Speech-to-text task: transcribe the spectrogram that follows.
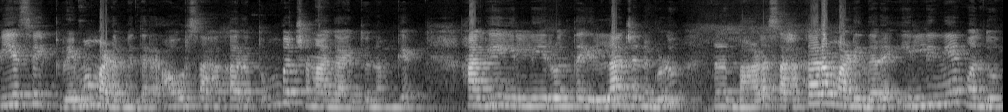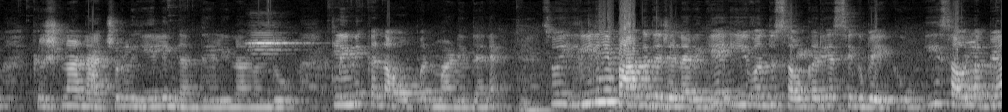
P S I Prema madam ಇದ್ದಾರೆ. ಅವ್ರ ಸಹಕಾರ ತುಂಬಾ ಚೆನ್ನಾಗಾಯ್ತು ನಮಗೆ. ಹಾಗೆ ಇಲ್ಲಿ ಇರುವಂತ ಎಲ್ಲಾ ಜನಗಳು ನಾನು ಬಹಳ ಸಹಕಾರ ಮಾಡಿದ್ದಾರೆ. ಇಲ್ಲಿನೇ ಒಂದು ಕೃಷ್ಣ ನ್ಯಾಚುರಲ್ ಹೀಲಿಂಗ್ ಅಂತ ಹೇಳಿ ನಾನೊಂದು ಕ್ಲಿನಿಕ್ ಅನ್ನ ಓಪನ್ ಮಾಡಿದ್ದೇನೆ. ಸೊ ಇಲ್ಲಿ ಭಾಗದ ಜನರಿಗೆ ಈ ಒಂದು ಸೌಕರ್ಯ ಸಿಗಬೇಕು. ಈ ಸೌಲಭ್ಯ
